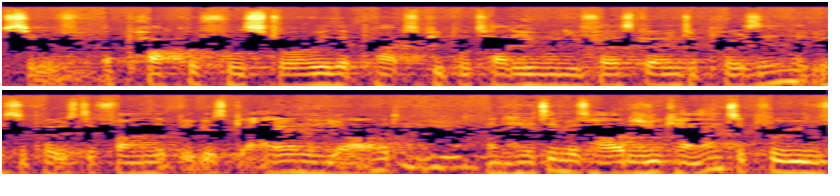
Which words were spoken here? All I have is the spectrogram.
sort of apocryphal story that perhaps people tell you when you first go into prison that you're supposed to find the biggest guy in the yard and hit him as hard as you can to prove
